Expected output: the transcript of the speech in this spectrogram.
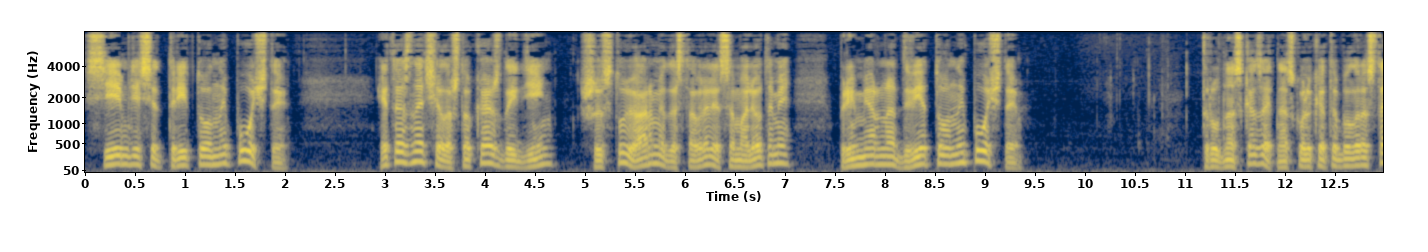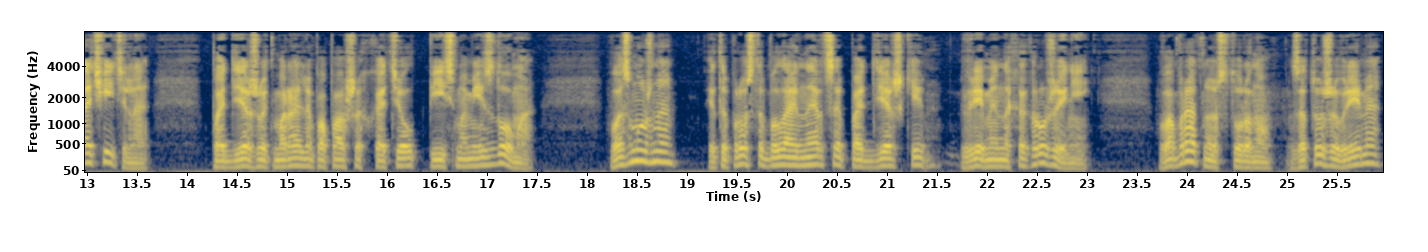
73 тонны почты. Это означало, что каждый день шестую армию доставляли самолетами примерно 2 тонны почты. Трудно сказать, насколько это было расточительно — поддерживать морально попавших в котел письмами из дома. Возможно, это просто была инерция поддержки временных окружений. В обратную сторону за то же время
